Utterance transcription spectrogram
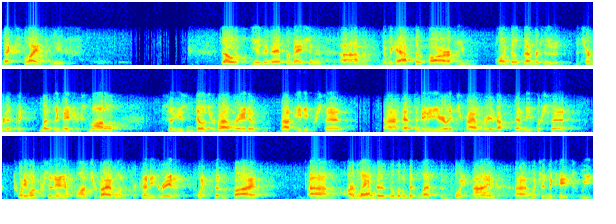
Next slide, please. So using the information um, that we have so far, if you plug those numbers into a deterministic Leslie matrix model, So using doe survival rate of about 80%, uh, estimated yearly survival rate about 70%, 21% annual fawn survival, and a fecundity rate of 0.75. Um, our lambda is a little bit less than 0.9, um, which indicates we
